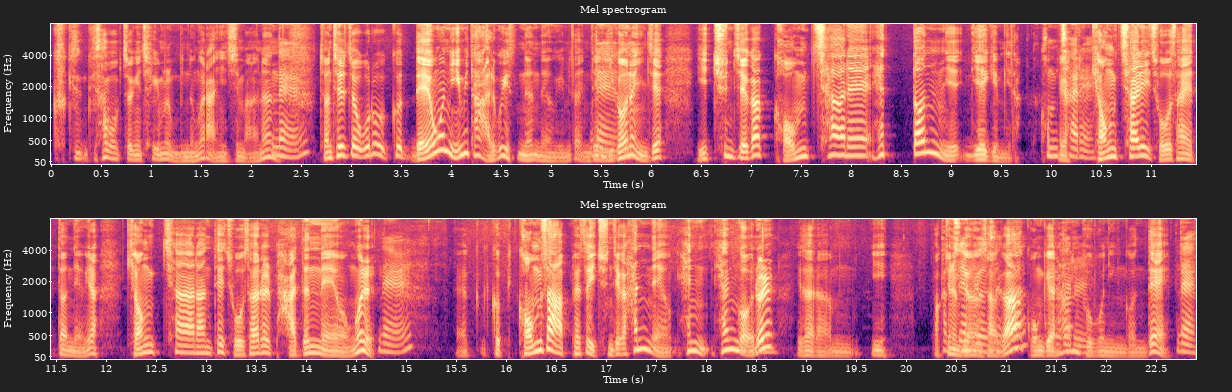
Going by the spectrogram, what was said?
크게 사법적인 책임을 묻는 건 아니지만은 네. 전체적으로 그 내용은 이미 다 알고 있는 내용입니다. 근데 네. 이거는 이제 이춘재가 검찰에 했던 예- 얘기입니다. 검찰에. 그러니까 경찰이 조사했던 내용이라 경찰한테 조사를 받은 내용을 네. 그 검사 앞에서 이춘재가 한 내용 한, 한 거를 이 사람 이 박준영 음. 박준영 변호사가 변호사가 공개를 한. 부분인 건데 네.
